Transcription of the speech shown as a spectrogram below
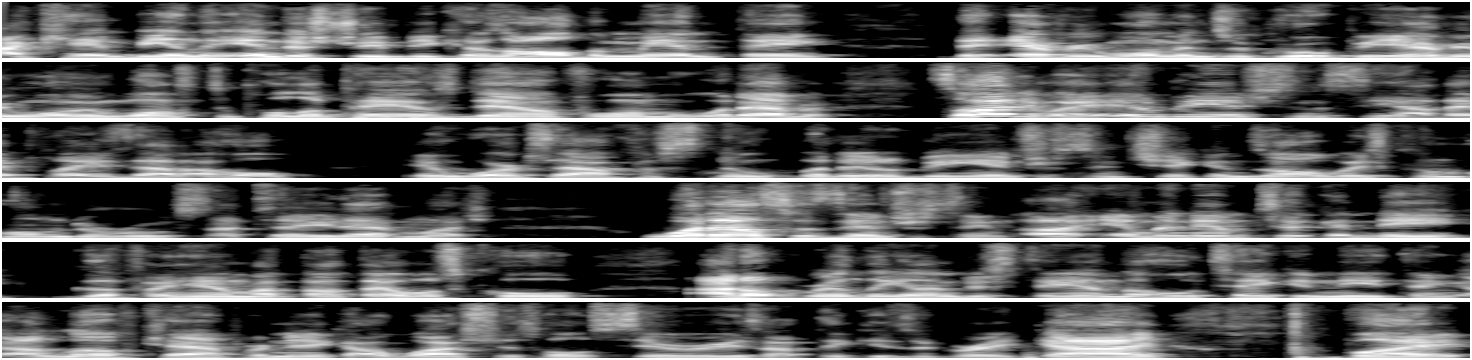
i can't be in the industry because all the men think that every woman's a groupie every woman wants to pull her pants down for them or whatever. So anyway it'll be interesting to see how that plays out. I hope it works out for snoop but it'll be interesting. Chickens always come home to roost i tell you that much what else is interesting? Uh, Eminem took a knee. Good for him. I thought that was cool. I don't really understand the whole take a knee thing. I love Kaepernick. I watched his whole series. I think he's a great guy, but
